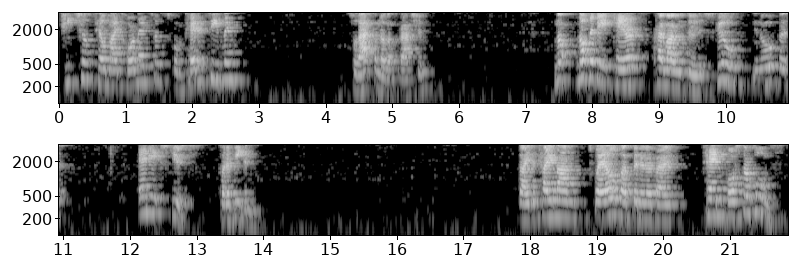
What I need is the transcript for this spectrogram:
teachers tell my tormentors from parents' evening. So that's another thrashing. Not, not that they cared how I was doing at school, you know, but any excuse for a beating. By the time I'm 12, I've been in about 10 foster homes.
